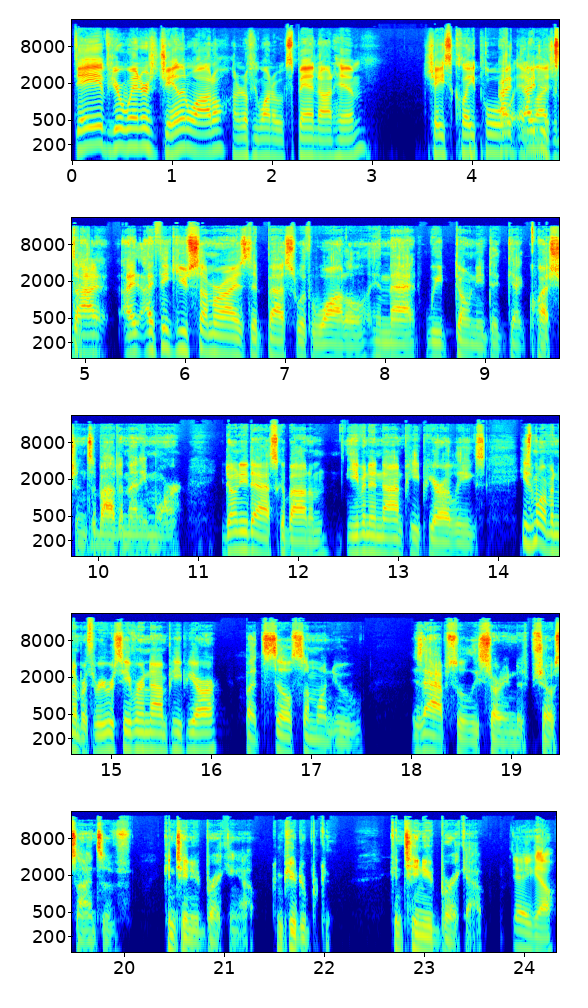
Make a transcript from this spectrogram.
Dave, your winners, Jaylen Waddle. I don't know if you want to expand on him. Chase Claypool I, and I, just, I I think you summarized it best with Waddle in that we don't need to get questions about him anymore. You don't need to ask about him, even in non PPR leagues. He's more of a number three receiver in non PPR, but still someone who is absolutely starting to show signs of continued breaking out, computer continued breakout. There you go. All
